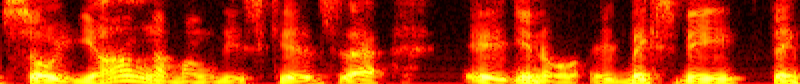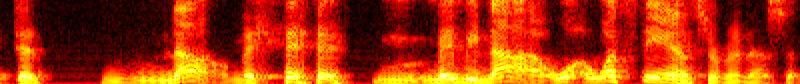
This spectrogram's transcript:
so young among these kids that, it, you know, it makes me think that no, maybe not. What's the answer, Vanessa?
